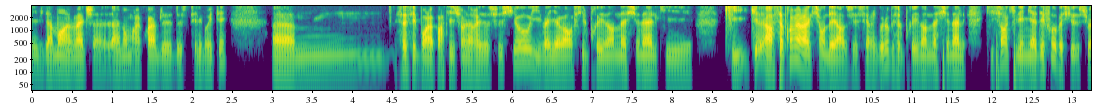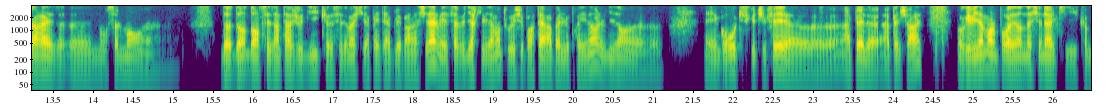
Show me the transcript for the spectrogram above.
évidemment un match, un nombre incroyable de célébrités. Ça, c'est pour la partie sur les réseaux sociaux. Il va y avoir aussi le président de National qui alors sa première réaction d'ailleurs, c'est rigolo parce que le président de National qui sent qu'il est mis à défaut parce que Suarez, heu, non seulement, heu, dans ses interviews dit que c'est dommage qu'il a pas été appelé par National, mais ça veut dire qu'évidemment tous les supporters appellent le président en lui disant, heu: «Eh gros, qu'est-ce que tu fais? Appelle, appelle Suarez». Donc évidemment le président de National qui comme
